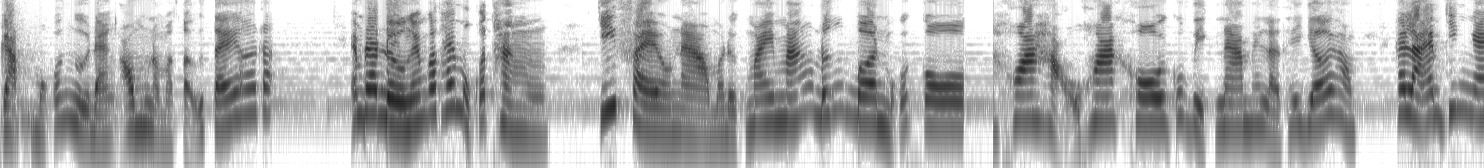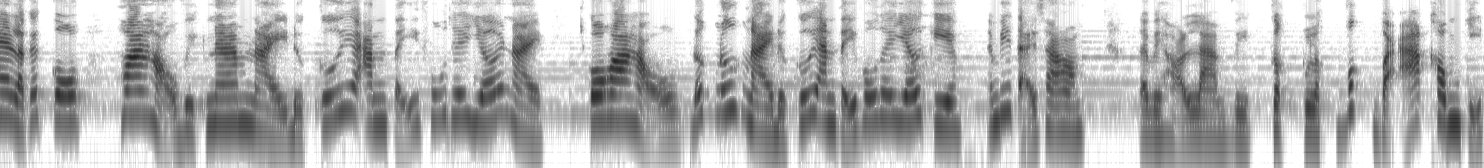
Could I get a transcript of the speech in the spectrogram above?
gặp một cái người đàn ông nào mà tử tế hết á. Em ra đường em có thấy một cái thằng chí phèo nào mà được may mắn đứng bên một cái cô hoa hậu hoa khôi của việt nam hay là thế giới không? Hay là em chỉ nghe là cái cô hoa hậu việt nam này được cưới anh tỷ phú thế giới này cô hoa hậu đất nước này được cưới anh tỷ phú thế giới kia? Em biết tại sao không? Tại vì họ làm việc cực lực vất vả, không chỉ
